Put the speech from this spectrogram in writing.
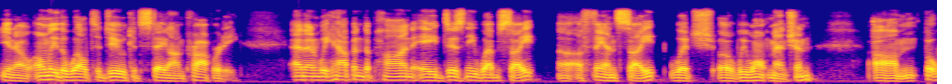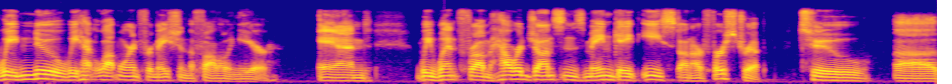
you know, only the well-to-do could stay on property. And then we happened upon a Disney website, uh, a fan site, which uh, we won't mention. Um, but we knew we had a lot more information the following year, and we went from Howard Johnson's Main Gate East on our first trip to uh,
